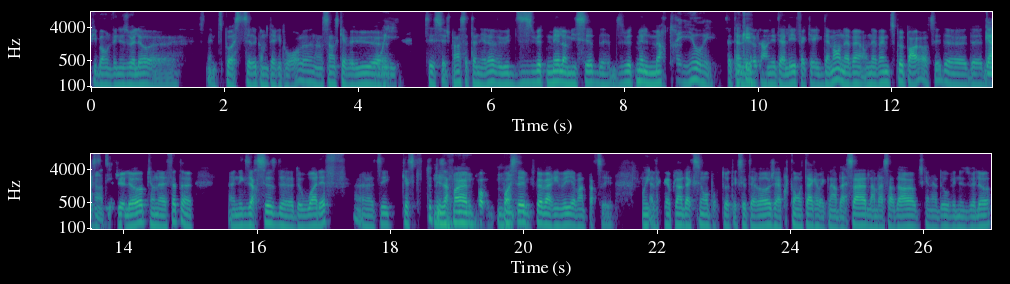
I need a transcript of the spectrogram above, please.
Puis bon, le Venezuela, euh, c'était un petit peu hostile comme territoire, dans le sens qu'il y avait eu. Euh, oui. Je pense que cette année-là, il y avait eu 18 000 homicides, 18 000 meurtres. Oui, oui. Cette année-là, quand on est allé. Fait qu'évidemment, on avait, on avait un petit peu peur de, de, Garanti. là Puis on avait fait un, exercice de, what if. qu'est-ce qui, toutes les affaires mm-hmm. Mm-hmm. possibles qui peuvent arriver avant de partir avec un plan d'action pour tout, etc. J'ai pris contact avec l'ambassade, l'ambassadeur du Canada au Venezuela.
